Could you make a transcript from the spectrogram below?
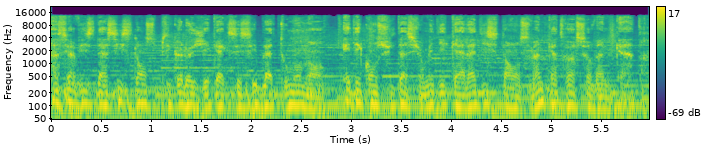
un service d'assistance psychologique accessible à tout moment et des consultations médicales à distance 24 heures sur 24.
